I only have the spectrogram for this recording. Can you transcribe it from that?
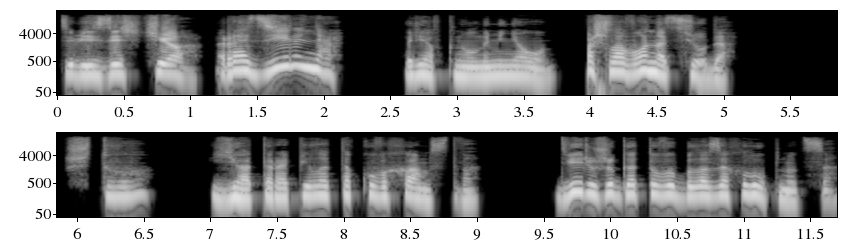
«Тебе здесь что, родильня?» — рявкнул на меня он. «Пошла вон отсюда!» «Что?» Я торопила от такого хамства. Дверь уже готова была захлопнуться.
